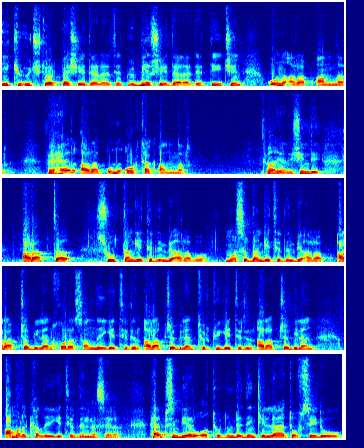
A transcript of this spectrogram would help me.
2, 3, 4, 5 şeye delalet etmiyor. Bir şeye delalet ettiği için onu Arap anlar. Ve her Arap onu ortak anlar. Tamam yani şimdi Arap da Suud'dan getirdin bir Arap'ı, Mısır'dan getirdin bir Arap, Arapça bilen Horasanlıyı getirdin, Arapça bilen Türk'ü getirdin, Arapça bilen Amerikalıyı getirdin mesela. Hepsini bir yere oturdun dedin ki la tufsidu.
